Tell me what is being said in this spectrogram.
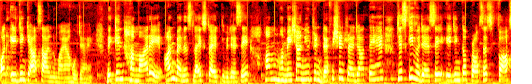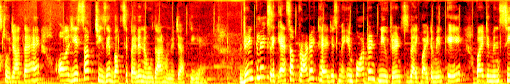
और एजिंग के आसार नुमाया हो जाएँ। लेकिन हमारे अनबैलेंस लाइफस्टाइल की वजह से हम हमेशा न्यूट्रिएंट डेफिशिएंट रह जाते हैं, जिसकी वजह से एजिंग का प्रोसेस फास्ट हो जाता है और ये सब चीज़ें वक्त से पहले नमूदार होने जाती है। ड्रिंकलेक्स एक ऐसा प्रोडक्ट है जिसमें important nutrients like vitamin A vitamin C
